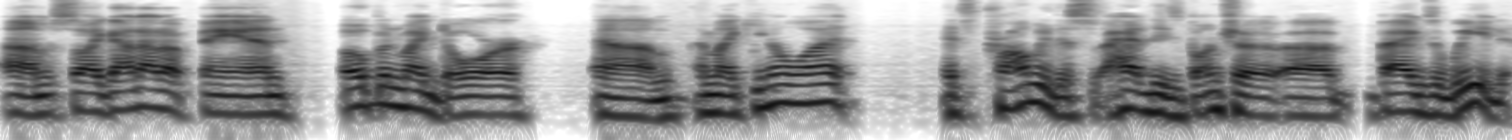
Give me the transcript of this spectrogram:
um, so I got out a fan, opened my door. Um, I'm like, you know what? It's probably this. I had these bunch of uh, bags of weed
